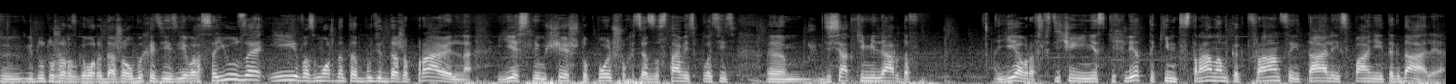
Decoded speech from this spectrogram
идут уже разговоры даже о выходе из Евросоюза. И, возможно, это будет даже правильно, если учесть, что Польшу хотят заставить платить эм, десятки миллиардов евро в течение нескольких лет таким странам, как Франция, Италия, Испания и так далее.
